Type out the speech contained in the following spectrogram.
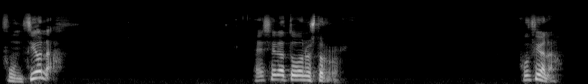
funciona. Ese era todo nuestro error. Funciona.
